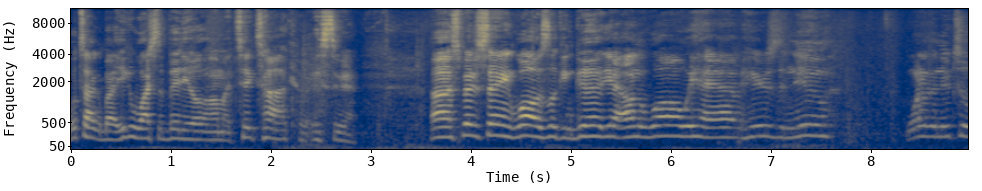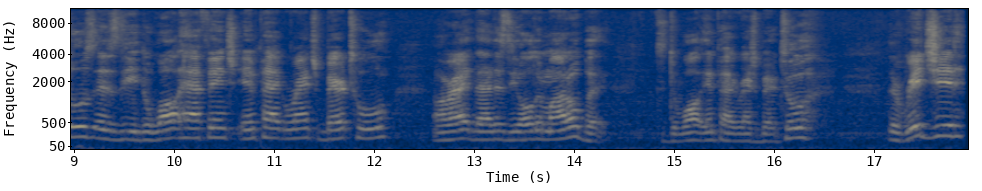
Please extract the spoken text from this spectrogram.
We'll talk about. It. You can watch the video on my TikTok or Instagram. Uh, Special saying wall is looking good. Yeah, on the wall we have. Here's the new one of the new tools is the DeWalt half-inch impact wrench bare tool. All right, that is the older model, but it's a DeWalt impact wrench bare tool. The Ridgid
